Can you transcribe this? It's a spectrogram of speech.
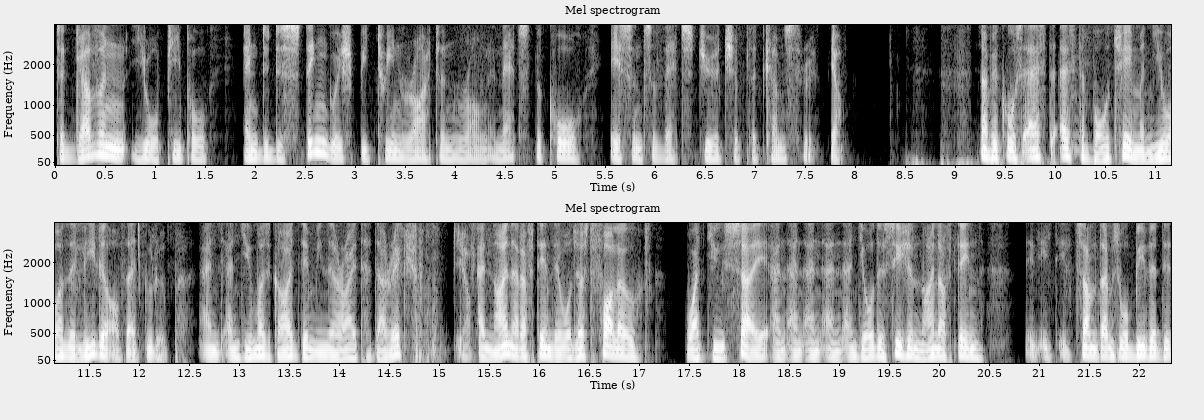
to govern your people and to distinguish between right and wrong. And that's the core essence of that stewardship that comes through. Yeah. Now, because as the, as the board chairman, you are the leader of that group, and, and you must guide them in the right direction. Yeah. And nine out of ten, they will just follow what you say, and and and and, and your decision. Nine of ten, it, it, it sometimes will be the the,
